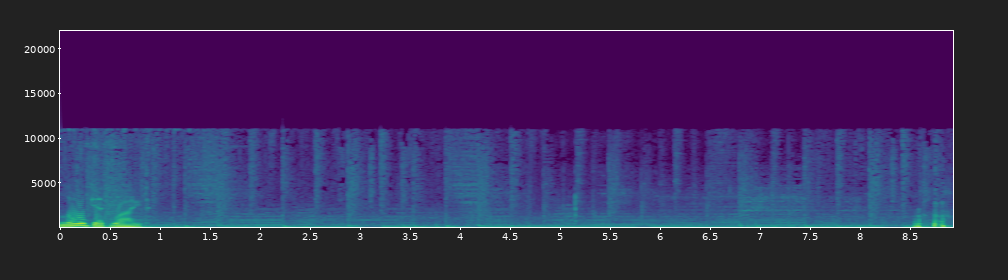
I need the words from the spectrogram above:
Low get right.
